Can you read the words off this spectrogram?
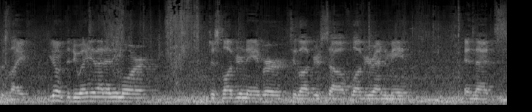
was like you don't have to do any of that anymore. just love your neighbor, to love yourself, love your enemy, and that's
